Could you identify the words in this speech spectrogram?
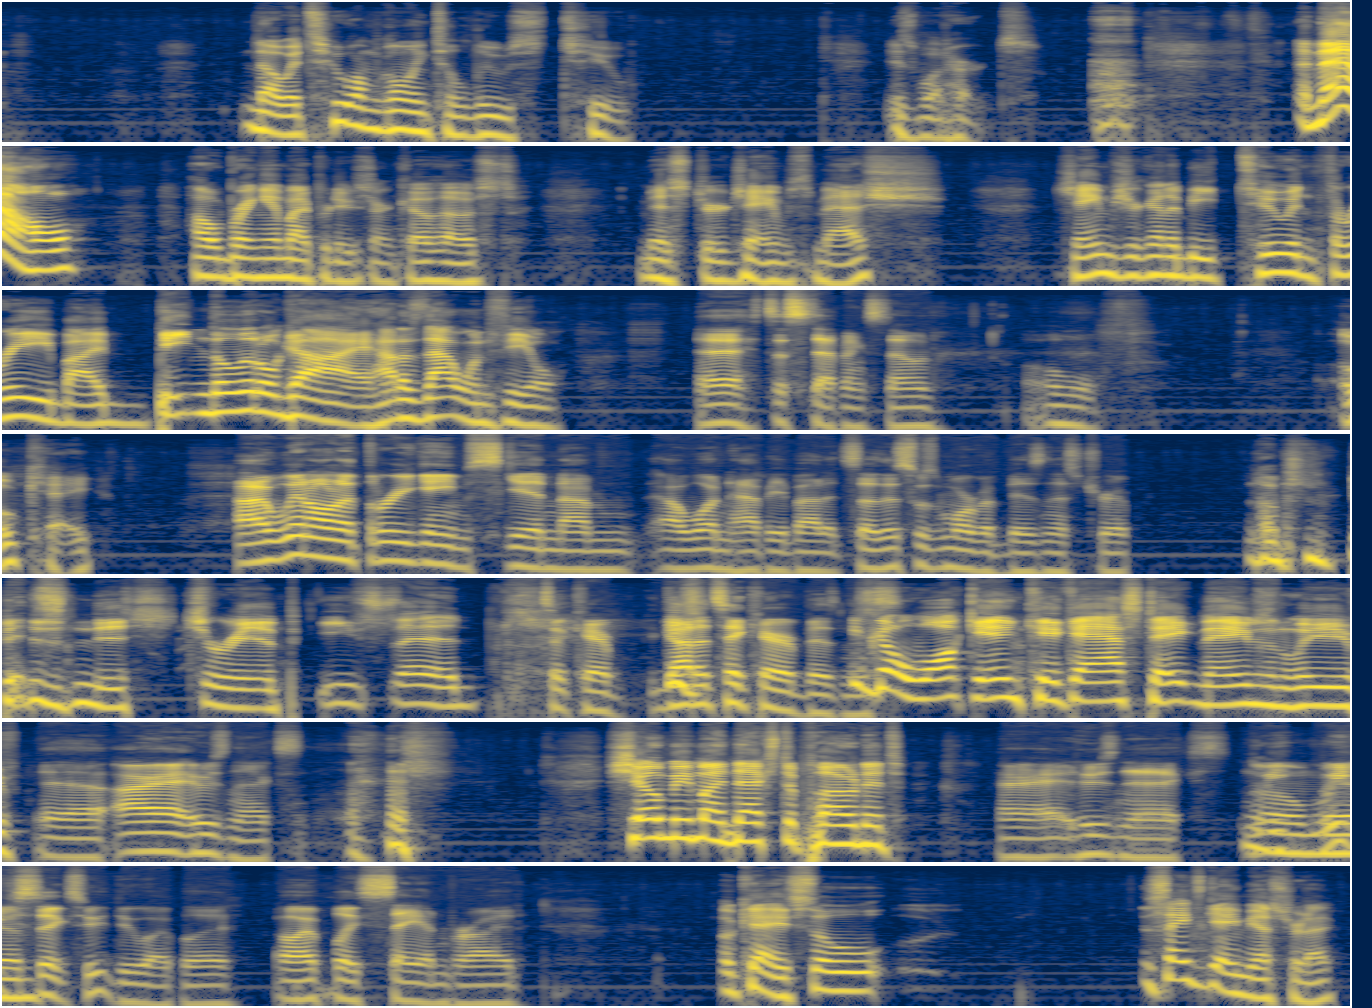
No, it's who I'm going to lose to. Is what hurts. And now I will bring in my producer and co-host, Mr. James Mesh. James, you're going to be two and three by beating the little guy. How does that one feel? Eh, it's a stepping stone. Oh, okay. I went on a three game skid and I'm I wasn't happy about it. So this was more of a business trip. A business trip, he said. Took care got to take care of business. He's to walk in, kick ass, take names, and leave. Yeah. All right, who's next? Show me my next opponent. All right, who's next? Oh, week, week 6, who do I play? Oh, I play Saiyan Pride. Okay, so the Saints game yesterday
